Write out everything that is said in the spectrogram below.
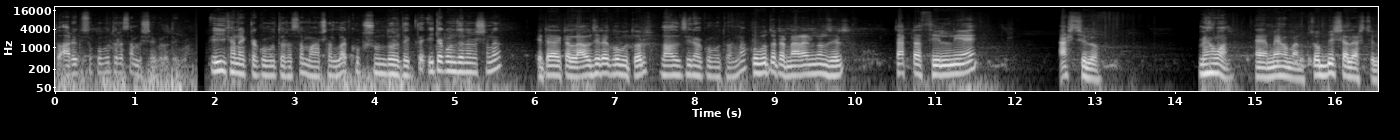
তো আরও কিছু কবুতর আছে আমরা সেগুলো দেখব। এইখানে একটা কবুতর আছে মার্শাল্লাহ খুব সুন্দর দেখতে। এটা কোন জেনারেশনের এটা একটা লাল জিরা কবুতর। লাল জিরা কবুতর না? কবুতরটা নারায়ণগঞ্জের। চারটা সিল নিয়ে আসছিল। মেহমান? হ্যাঁ মেহমান চব্বিশ সালে আসছিল।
